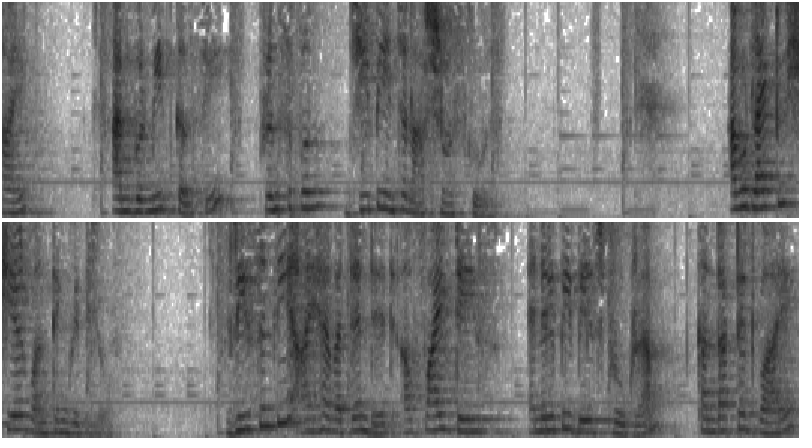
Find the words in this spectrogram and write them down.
Hi, I'm Gurmeet Kalsi, Principal, GP International School. I would like to share one thing with you. Recently, I have attended a five days NLP based program conducted by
